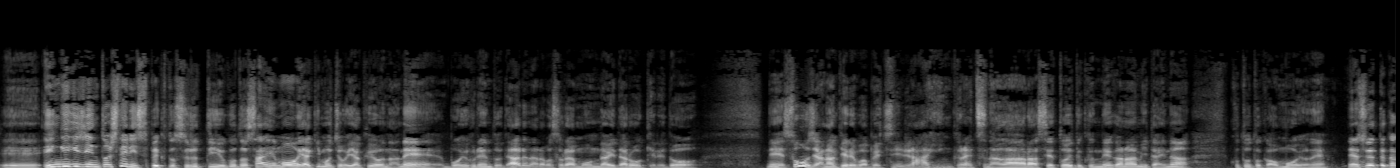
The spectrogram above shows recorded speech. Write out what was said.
えー、演劇人としてリスペクトするっていうことさえも焼きもちを焼くようなね、ボーイフレンドであるならばそれは問題だろうけれど、ね、そうじゃなければ別に LINE くらい繋がらせといてくんねえかな、みたいなこととか思うよね。で、そうやって考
